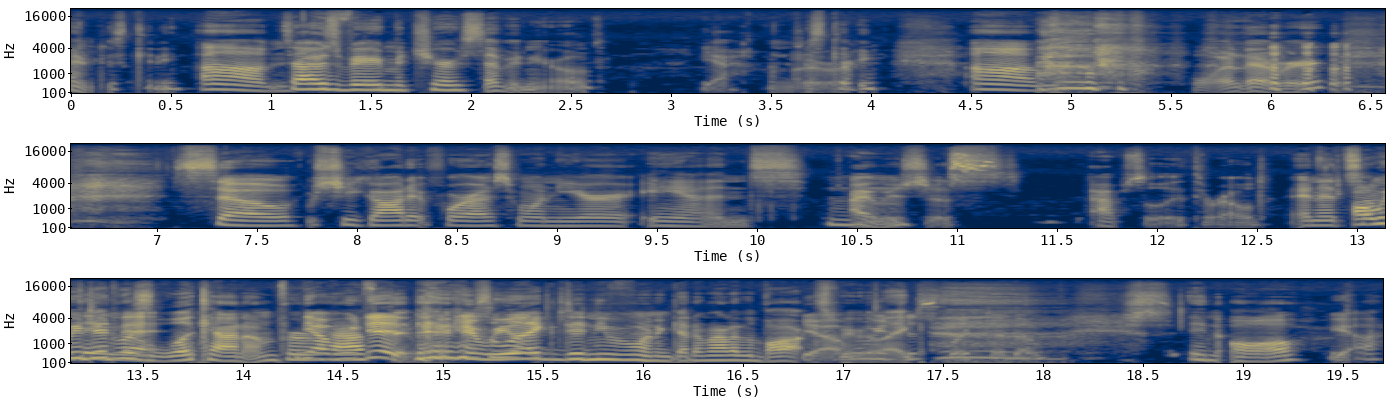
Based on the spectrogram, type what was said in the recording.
I'm just kidding. Um, So I was a very mature 7-year-old. Yeah, I'm just kidding. Um, Whatever. so she got it for us one year, and I Mhm. was just absolutely thrilled. And it's All we did was that- look at them for Yeah, we did. the We We, like didn't even want to get them out of the box. yeah, we were we like just looked at them. Just in awe. Yeah,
